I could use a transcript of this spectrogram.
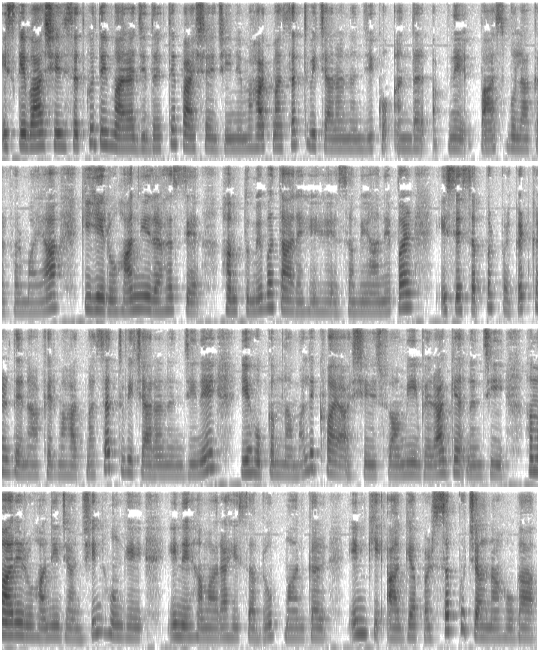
इसके बाद श्री सतगुरुदेव महाराज जी द्वितीय पाशाह जी ने महात्मा सत्य विचारानंद जी को अंदर अपने पास बुलाकर फरमाया कि ये रूहानी रहस्य हम तुम्हें बता रहे हैं। समय आने पर इसे सब पर प्रकट कर देना। फिर महात्मा सत्य विचारानंद जी ने यह हुक्मनामा लिखवाया। श्री स्वामी वैराग्यानंद जी, हमारे रूहानी जानशीन होंगे। इन्हें हमारा ही स्वरूप मानकर इनकी आज्ञा पर सबको चलना होगा।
